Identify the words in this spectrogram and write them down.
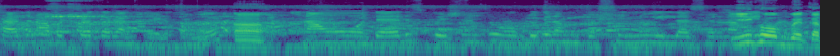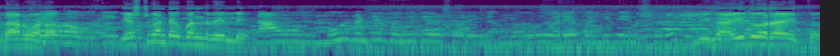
ಸಾಧನಾ ಭಟ್ಕಳ್ಕರ್ ಅಂತ ಹೇಳ್ಕೊಂಡು. ನಾವು ಡಯಾಲಿಸ್ ಪೇಷಂಟ್ ಹೋಗ್ಬೇಕು ನಮ್ಗೆ ಬಸ್ ಇನ್ನೂ ಇಲ್ಲ ಸರ್. ಈಗ ಹೋಗ್ಬೇಕು ಧಾರವಾಡ? ಎಷ್ಟು ಗಂಟೆಗೆ ಬಂದ್ರಿ ಇಲ್ಲಿ? ನಾವು ಮೂರು ಗಂಟೆಗೆ ಬಂದಿದ್ದೀವಿ ಸರ್ ಇಲ್ಲ ಮೂರುವರೆ ಬಂದಿದ್ದೇನು ಸರ್. ಈಗ ಐದೂವರೆ ಆಯಿತು.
